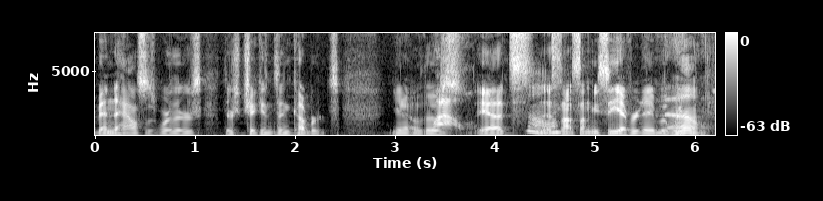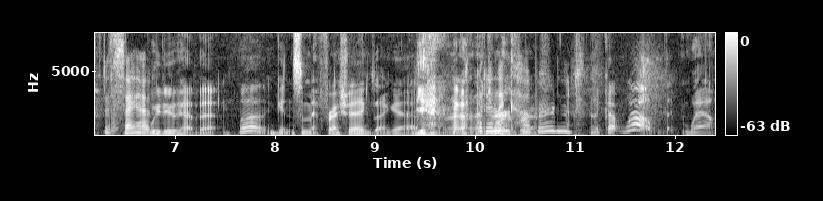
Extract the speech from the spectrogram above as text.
been to houses where there's there's chickens in cupboards. You know, those. Wow. Yeah, it's Aw. it's not something you see every day, but No. That's sad. we, we do have that. Well, getting some fresh eggs, I guess. Yeah. Uh, but in a very fresh. cupboard. in a cup. Well, th- well,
